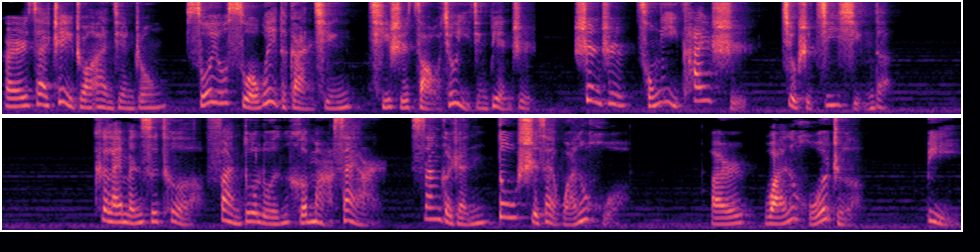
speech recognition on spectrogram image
而在这桩案件中，所有所谓的感情，其实早就已经变质，甚至从一开始就是畸形的。克莱门斯特、范多伦和马塞尔。三个人都是在玩火，而玩火者必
